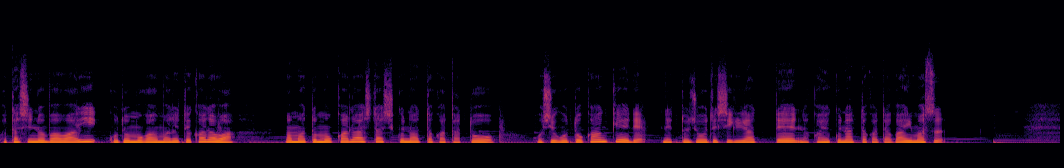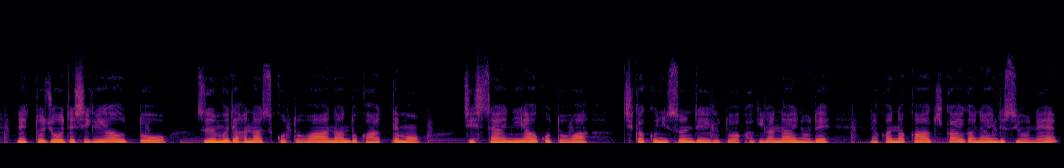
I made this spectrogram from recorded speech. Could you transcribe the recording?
私の場合子供が生まれてからはママ友から親しくなった方とお仕事関係でネット上で知り合って仲良くなった方がいます。ネット上で知り合うと、Zoom で話すことは何度かあっても、実際に会うことは近くに住んでいるとは限らないので、なかなか機会がないんですよね。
